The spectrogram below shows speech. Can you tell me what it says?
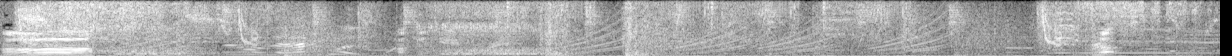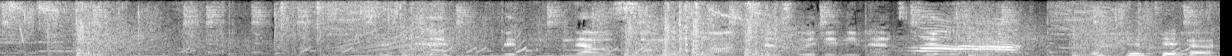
Oh! Oh, that was Ruh. that was so much nonsense we didn't even have to do. yeah.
